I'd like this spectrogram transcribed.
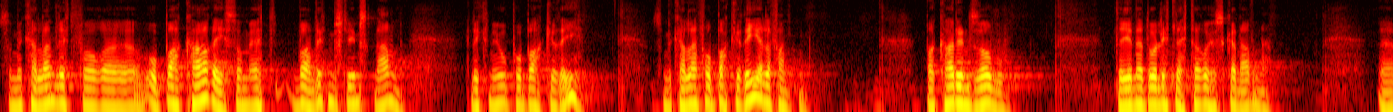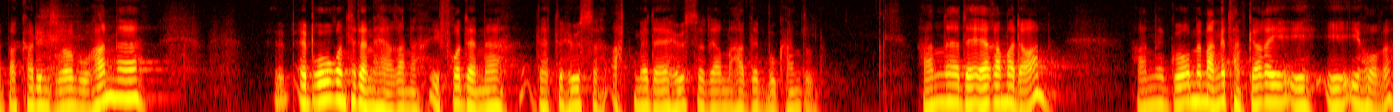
Så vi kaller han litt for uh, Bakari, som er et vanlig muslimsk navn. Likner jo på bakeri. Så vi kaller han for bakerielefanten. Bakarin Zovu. Det er da litt lettere å huske navnet. Uh, Bakarin Zovu. Han uh, er broren til denne herren fra dette huset, attmed det huset der vi hadde bokhandelen. Han, eh, det er ramadan. Han går med mange tanker i, i, i hodet.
